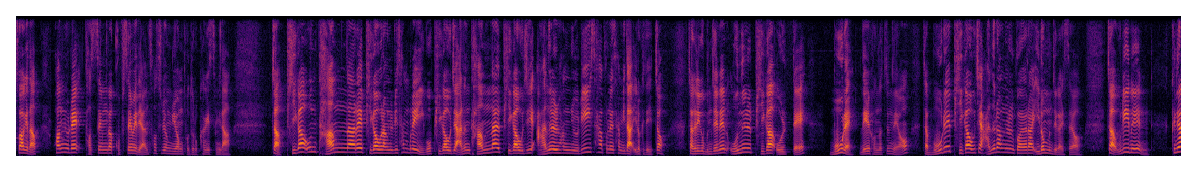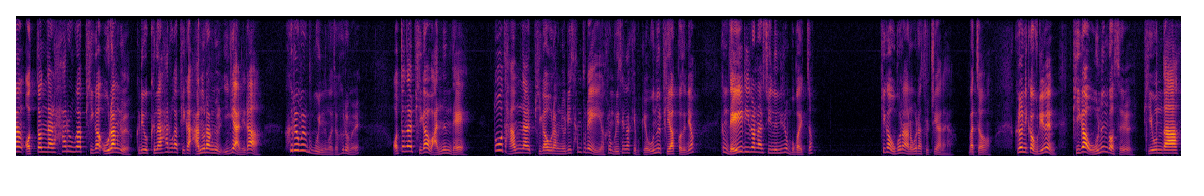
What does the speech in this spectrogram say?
수학의 답 확률의 덧셈과 곱셈에 대한 서술형 유형 보도록 하겠습니다. 자, 비가 온 다음 날에 비가 올 확률이 3분의 2고 비가 오지 않은 다음 날 비가 오지 않을 확률이 4분의 3이다. 이렇게 돼 있죠. 자, 그리고 문제는 오늘 비가 올 때 모레, 내일 건너뛰네요. 자, 모레 비가 오지 않을 확률을 구하여라. 이런 문제가 있어요. 자, 우리는 그냥 어떤 날 하루가 비가 올 확률, 그리고 그날 하루가 비가 안 올 확률 이게 아니라 흐름을 보고 있는 거죠. 흐름을. 어떤 날 비가 왔는데 또 다음 날 비가 올 확률이 3분의 2예요. 그럼 우리 생각해 볼게요. 오늘 비 왔거든요. 그럼 내일 일어날 수 있는 일은 뭐가 있죠? 비가 오거나 안 오거나 둘 중에 하나야. 맞죠? 그러니까 우리는 비가 오는 것을 비 온다를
